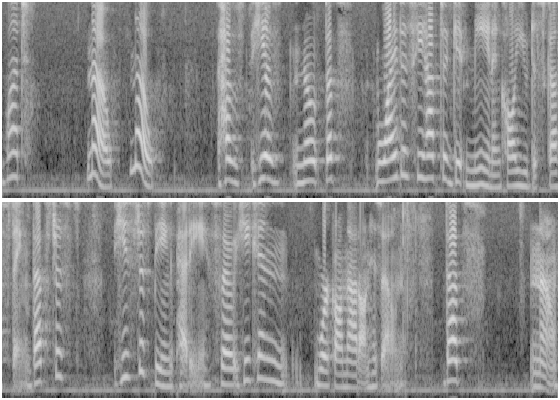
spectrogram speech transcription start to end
What? No, no. Has he has no that's why does he have to get mean and call you disgusting? That's just he's just being petty. So he can work on that on his own. That's no.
